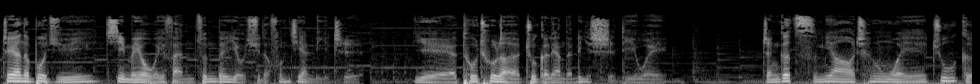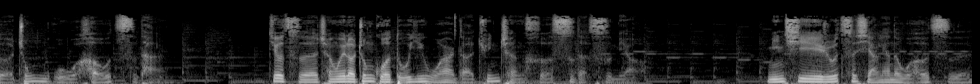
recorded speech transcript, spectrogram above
这样的布局既没有违反尊卑有序的封建礼制，也突出了诸葛亮的历史地位。整个祠庙称为“诸葛中武侯祠堂”，就此成为了中国独一无二的君臣合祀的寺庙。名气如此响亮的武侯祠，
